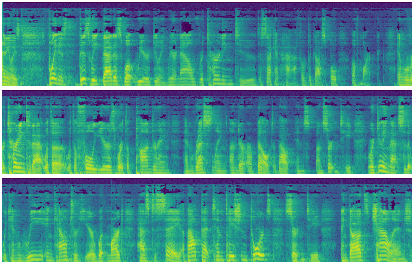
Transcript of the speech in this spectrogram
Anyways, point is, this week, that is what we are doing. We are now returning to the second half of the Gospel of Mark. And we're returning to that with a, with a full year's worth of pondering and wrestling under our belt about uncertainty. And we're doing that so that we can re encounter here what Mark has to say about that temptation towards certainty and God's challenge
